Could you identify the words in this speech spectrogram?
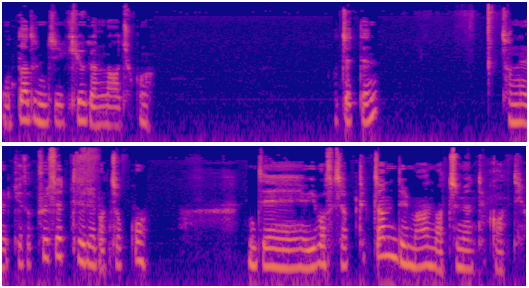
어디다든지 기억이 안 나가지고 어쨌든 저는 이렇게 해서 풀세트를 마쳤고 이제 위버스샵 특전들만 맞추면 될 것 같아요.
